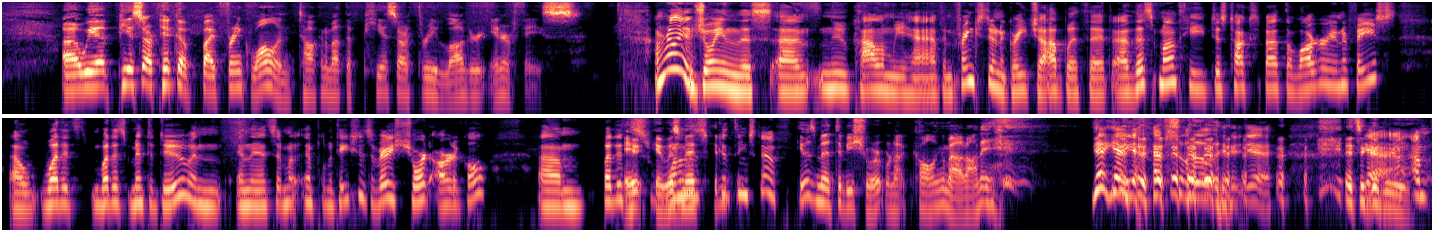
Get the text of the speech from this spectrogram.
Uh, we have PSR Pickup by Frank Wallen talking about the PSR3 logger interface. I'm really enjoying this uh, new column we have, and Frank's doing a great job with it. Uh, this month, he just talks about the logger interface, uh, what it's what it's meant to do, and and its implementation. It's a very short article, um, but it's it, it was meant good thing stuff. It was meant to be short. We're not calling him out on it. yeah, yeah, yeah, absolutely, yeah. It's a yeah, good read. I'm,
